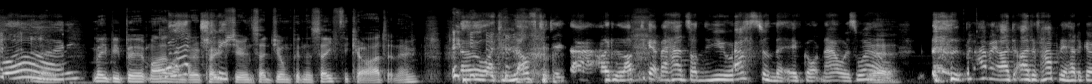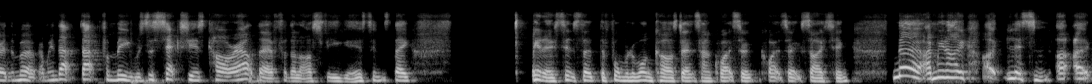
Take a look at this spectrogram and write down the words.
why? You know, maybe Bernd Mayländer well, approached you and said, jump in the safety car. I don't know. Oh, I'd love to do that. I'd love to get my hands on the new Aston that they've got now as well. Yeah. but having, I'd, I'd, have happily had to go in the Merc. I mean, that that for me was the sexiest car out there for the last few years since they, you know, since the, the Formula One cars don't sound quite so quite so exciting. No, I mean, I, I listen. I, I,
